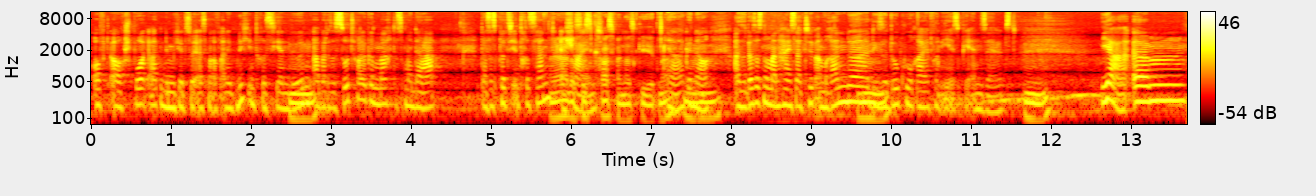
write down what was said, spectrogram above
oft auch Sportarten, die mich jetzt so erstmal auf Anhieb nicht interessieren würden. Aber das ist so toll gemacht, dass man da, dass es plötzlich interessant Ja, erscheint. das ist krass, wenn das geht. Ne? Ja, genau. Also das ist nur mal ein heißer Tipp am Rande, diese Doku-Reihe von ESPN selbst. Ja, ähm,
